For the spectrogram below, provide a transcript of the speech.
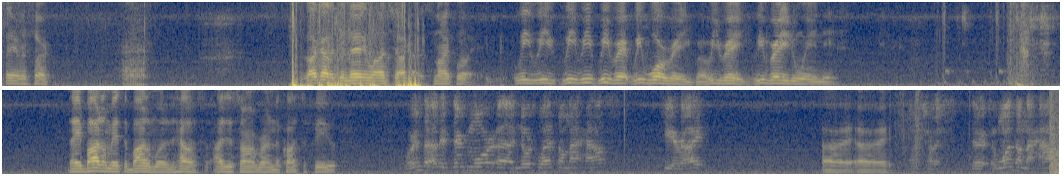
Stay in the circle. 'Cause I got a grenade launcher. I got a sniper. We we we we we we war ready, bro. We ready. We ready to win this. They bottom at the bottom of the house. I just saw him running across the field. Where's the other? There's more uh, northwest on that house. To your right. Alright, alright. One's. On the house.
